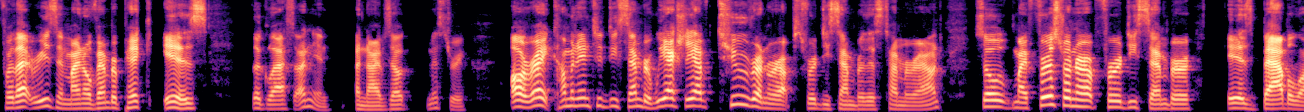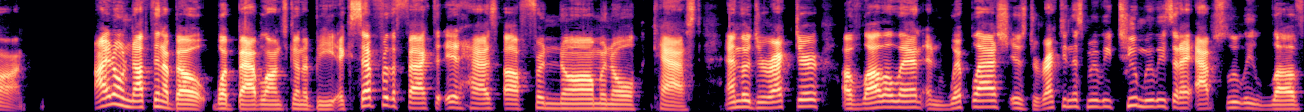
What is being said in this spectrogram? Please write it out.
for that reason, my November pick is The Glass Onion, a Knives Out mystery. All right, coming into December, we actually have two runner ups for December this time around. So, my first runner up for December is Babylon. I know nothing about what Babylon's going to be except for the fact that it has a phenomenal cast. And the director of La La Land and Whiplash is directing this movie, two movies that I absolutely love.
